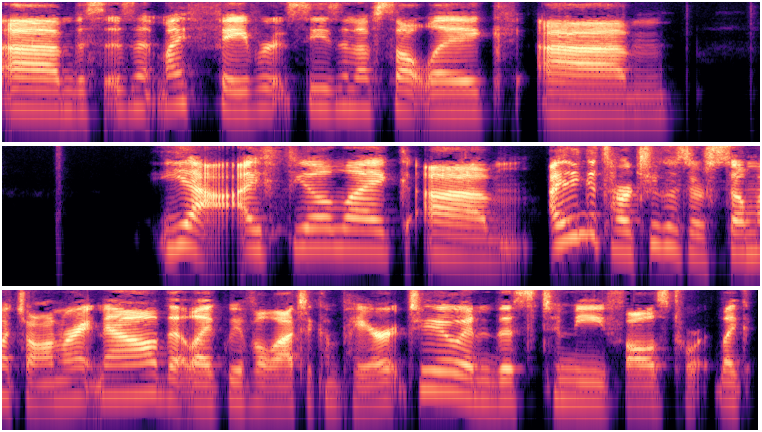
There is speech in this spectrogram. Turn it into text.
Um, this isn't my favorite season of Salt Lake. Um, yeah, I feel like um, I think it's hard too because there's so much on right now that like we have a lot to compare it to, and this to me falls toward like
